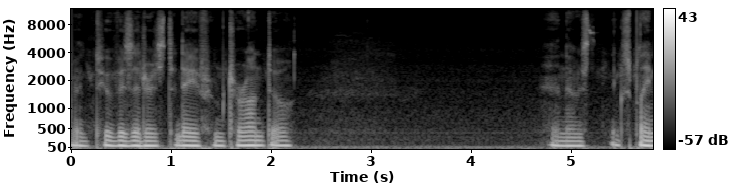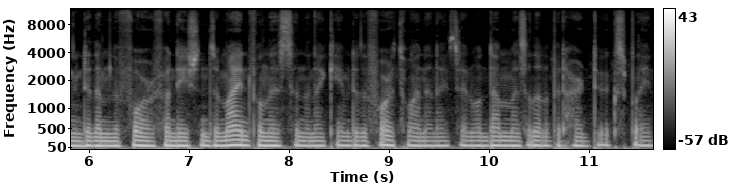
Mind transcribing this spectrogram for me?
Had two visitors today from Toronto, and I was explaining to them the four foundations of mindfulness, and then I came to the fourth one, and I said, well, Dhamma is a little bit hard to explain.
